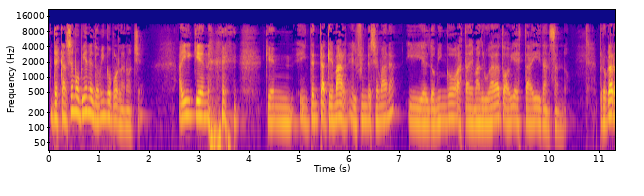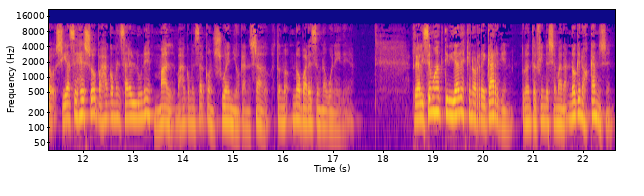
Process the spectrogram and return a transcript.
descansemos bien el domingo por la noche. Hay quien, quien intenta quemar el fin de semana y el domingo hasta de madrugada todavía está ahí danzando. Pero claro, si haces eso, vas a comenzar el lunes mal, vas a comenzar con sueño, cansado. Esto no, no parece una buena idea. Realicemos actividades que nos recarguen durante el fin de semana, no que nos cansen.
